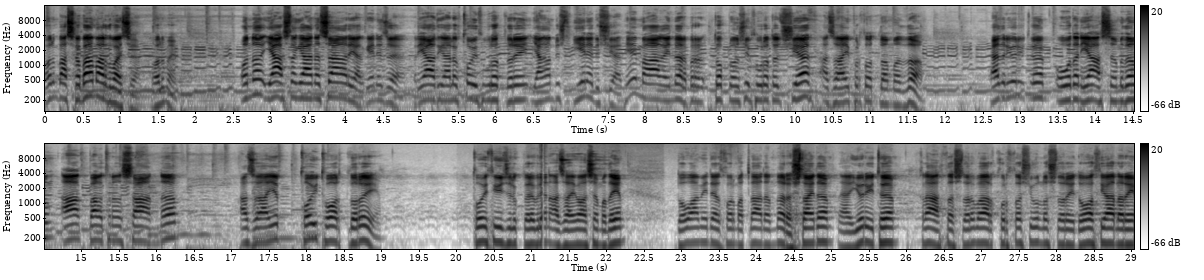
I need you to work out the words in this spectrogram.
Onuň başga barmy arzy baýçy? Bolmy? Onda ýaşlaň ýanyna çagyrýas, geneje. Bir ýadygärlik toý suratlary ýaňam düşdük, ýene düşýär. Hemme agyýlar bir toplanyşyp surata düşýäs, ajaýyp pursatlarymyzda. Häzir ýörite owadan ýaşlygymyzyň ak bagtynyň şanyna ajaýyp toý tortlary, toý süýjülikleri bilen ajaýyp agşamyzy dowam ederis, hormatly adamlar. Şu taýda ýörite klasdaşlary bar, kursdaş ýoldaşlary, dost-ýarlary,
